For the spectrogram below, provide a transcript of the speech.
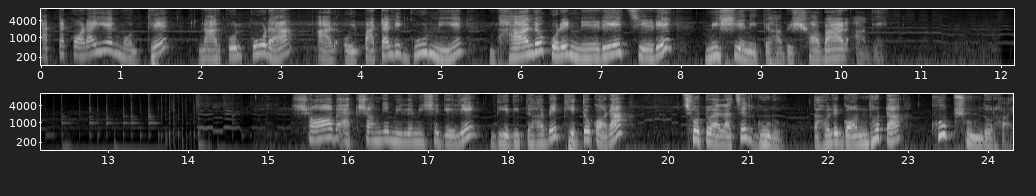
একটা কড়াইয়ের মধ্যে নারকোল কোড়া আর ওই পাটালি গুড় নিয়ে ভালো করে নেড়ে চেড়ে মিশিয়ে নিতে হবে সবার আগে। সব একসঙ্গে মিলেমিশে গেলে দিয়ে দিতে হবে থেতো করা ছোট এলাচের গুঁড়ো। তাহলে গন্ধটা খুব সুন্দর হয়।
